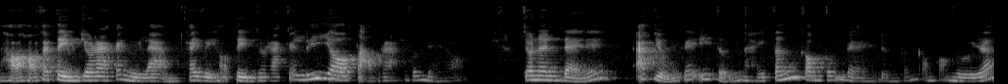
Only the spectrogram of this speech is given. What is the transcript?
họ họ phải tìm cho ra cái người làm thay vì họ tìm cho ra cái lý do tạo ra cái vấn đề đó cho nên để áp dụng cái ý tưởng là hãy tấn công vấn đề đừng tấn công con người á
